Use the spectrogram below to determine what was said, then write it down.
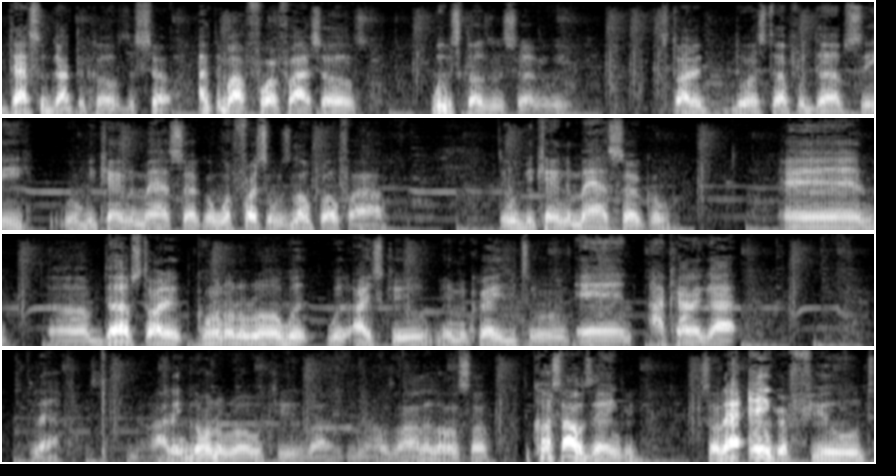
that's who got to close the show. After about four or five shows, we was closing the show every week. Started doing stuff with Dub C when we came to Maad Circle. Well, first it was low profile, then we became the Maad Circle, and um, Dub started going on the road with, with Ice Cube, him and Crazy Toones, and I kind of got left. You know, I didn't go on the road with Cube. I, you know, I was all alone. So, of course, I was angry. So that anger fueled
